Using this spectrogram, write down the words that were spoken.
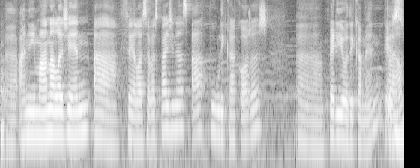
eh, animant a la gent a fer les seves pàgines, a publicar coses eh, periòdicament, que Clar. és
